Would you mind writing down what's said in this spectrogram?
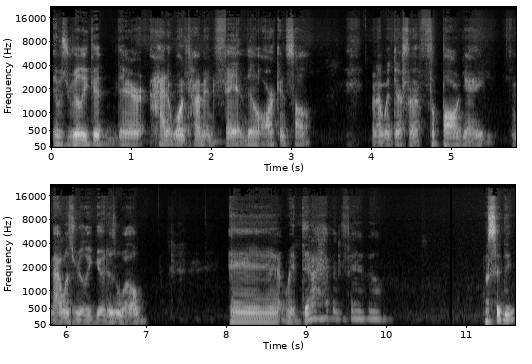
it was really good there. I had it one time in Fayetteville, Arkansas, when I went there for a football game, and that was really good as well. And wait, did I have it in Fayetteville? Was Sydney?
